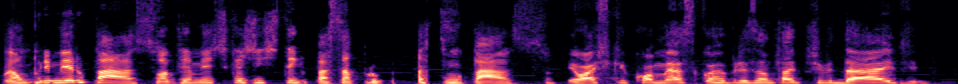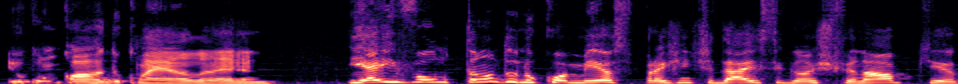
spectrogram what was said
É um primeiro passo. Obviamente que a gente tem que passar pro próximo passo. eu acho que começa com a representatividade. Eu concordo com ela, é. E aí, voltando no começo, pra gente dar esse gancho final, porque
